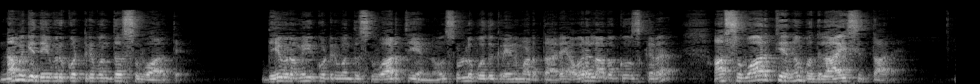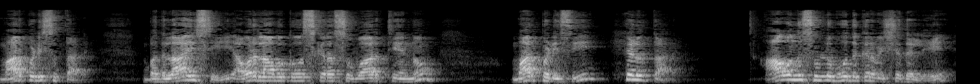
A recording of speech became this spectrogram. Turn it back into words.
ನಮಗೆ ದೇವರು ಕೊಟ್ಟಿರುವಂತಹ ಸುವಾರ್ತೆ. ದೇವರು ನಮಗೆ ಕೊಟ್ಟಿರುವಂತಹ ಸುವಾರ್ತೆಯನ್ನು ಸುಳ್ಳು ಬೋಧಕರು ಏನು ಮಾಡುತ್ತಾರೆ? ಅವರ ಲಾಭಕ್ಕೋಸ್ಕರ ಆ ಸುವಾರ್ತೆಯನ್ನು ಬದಲಾಯಿಸುತ್ತಾರೆ, ಮಾರ್ಪಡಿಸುತ್ತಾರೆ. ಬದಲಾಯಿಸಿ ಅವರ ಲಾಭಕ್ಕೋಸ್ಕರ ಸುವಾರ್ತೆಯನ್ನು ಮಾರ್ಪಡಿಸಿ ಹೇಳುತ್ತಾರೆ. ಆ ಒಂದು ಸುಳ್ಳು ಬೋಧಕರ ವಿಷಯದಲ್ಲಿ,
